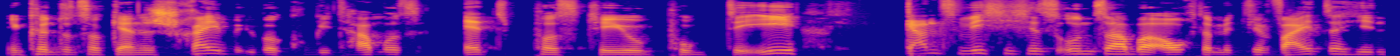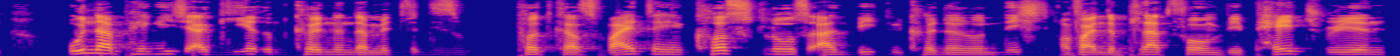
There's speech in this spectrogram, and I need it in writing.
Ihr könnt uns auch gerne schreiben über kubitamus.posteo.de. Ganz wichtig ist uns aber auch, damit wir weiterhin unabhängig agieren können, damit wir diesen Podcast weiterhin kostenlos anbieten können und nicht auf eine Plattform wie Patreon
